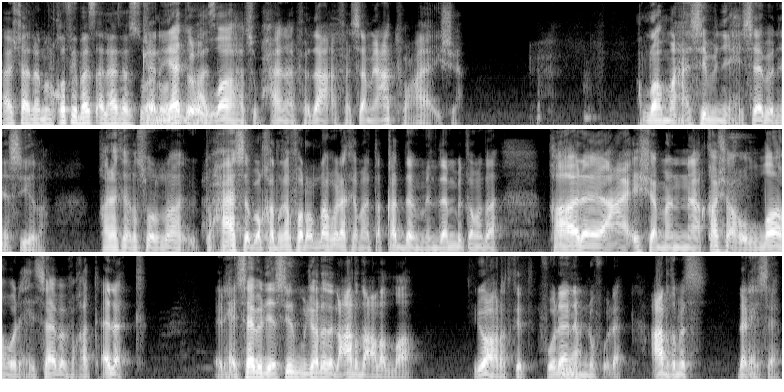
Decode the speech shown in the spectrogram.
معلش أنا من خوفي بسأل هذا السؤال كان يدعو. الله سبحانه فدع فسمعته عائشة. اللهم حاسبني حسابا يسيرا. قالت يا رسول الله تحاسب وقد غفر الله لك ما تقدم من ذنبك وما. قال يا عائشة من ناقشه الله الحساب فقد هلك. الحساب اليسير مجرد العرض على الله. يعرض كده فلان نعم. ابن فلان. عرض بس ده الحساب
